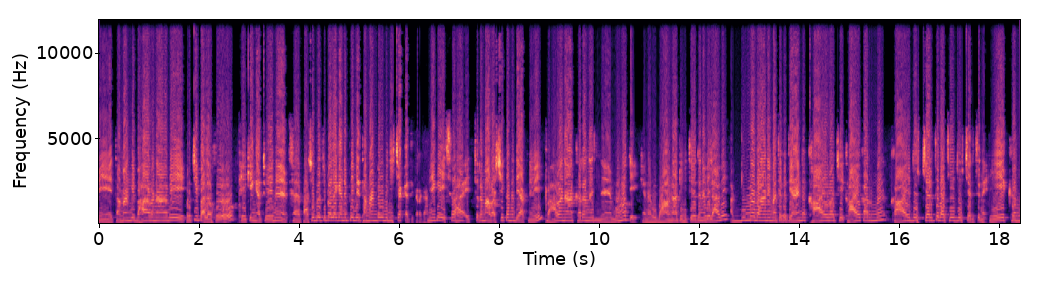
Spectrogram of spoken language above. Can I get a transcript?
මේ තමන්ගේ භාවනාවේ ප්‍රතිඵල හෝ ඒකෙන් ඇති වෙන පසු ප්‍රතිඵල ගැන පිළි තමන්ටම විනිශ්චයක් ඇති කරගන්න. මේක ඉස්සරහ එච්චරම අවශ්‍ය කරන දෙයක් නෙවෙයි. භාවනා කරන මොහොතේ කියන අපි භාවනාවට හිත යොදන වෙලාවේ අඩුම ගානේ මතක තියාගන්න කාය වචී කාය කර්ම කාය දුස්චරිත වචී දුස්චරිත නෑ. ඒකම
